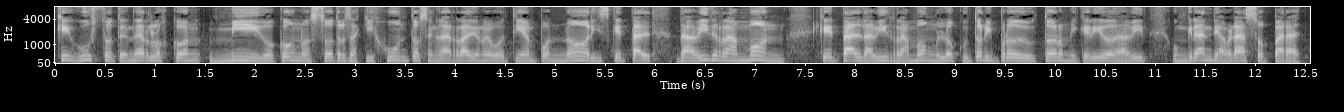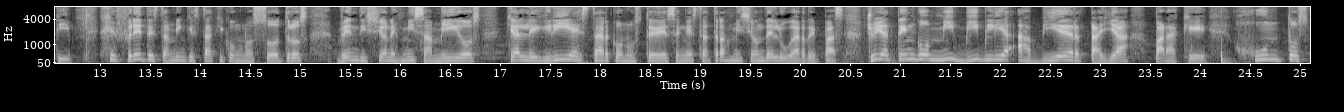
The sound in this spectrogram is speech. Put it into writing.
Qué gusto tenerlos conmigo, con nosotros aquí juntos en la Radio Nuevo Tiempo. Noris, ¿qué tal? David Ramón, ¿qué tal David Ramón, locutor y productor, mi querido David? Un grande abrazo para ti. Jefretes también que está aquí con nosotros. Bendiciones mis amigos. Qué alegría estar con ustedes en esta transmisión del lugar de paz. Yo ya tengo mi Biblia abierta ya para que juntos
